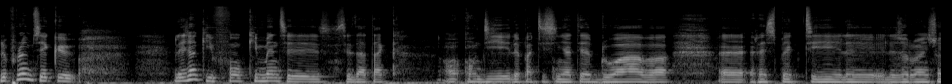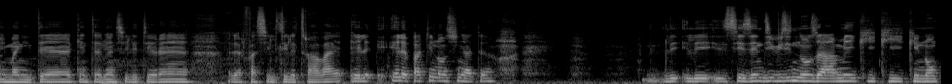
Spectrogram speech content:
Le problème, c'est que les gens qui, font, qui mènent ces, ces attaques, on, dit les partis signataires doivent euh, respecter les, organisations humanitaires qui interviennent sur le terrain, leur faciliter le travail, et les, et les partis non signataires. ces individus non armés qui, qui, qui n'ont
